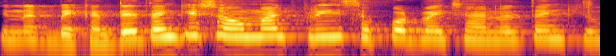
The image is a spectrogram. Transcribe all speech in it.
ತಿನ್ನಕ್ಕೆ ಬೇಕಂತೆ thank you so much please support my channel thank you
